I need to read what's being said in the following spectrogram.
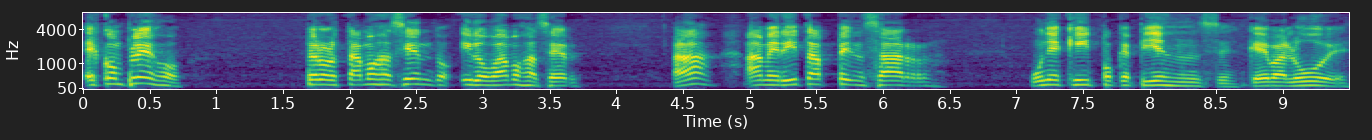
es complejo, pero lo estamos haciendo y lo vamos a hacer. Ah, amerita pensar un equipo que piense, que evalúe,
